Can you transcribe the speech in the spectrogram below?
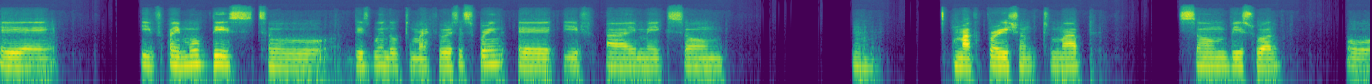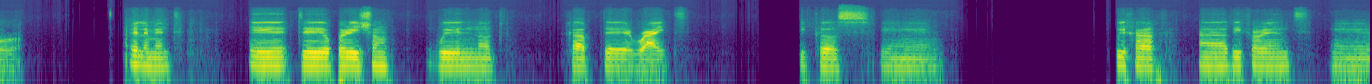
uh, if I move this to this window to my first screen uh, if I make some mm, map operation to map some visual or element uh, the operation will not have the right because uh, we have uh, different uh,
